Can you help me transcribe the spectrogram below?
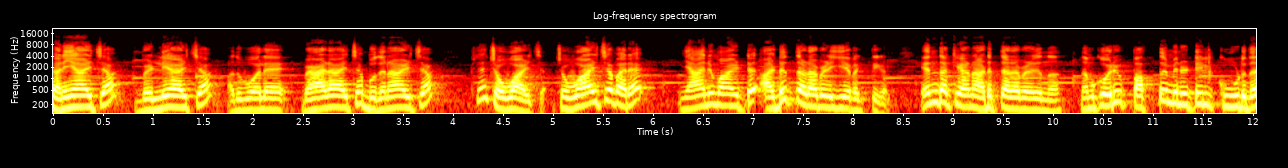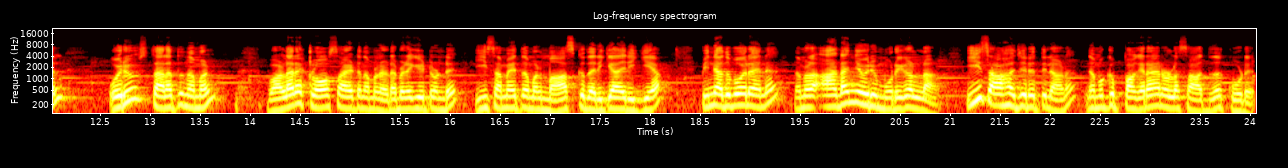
ശനിയാഴ്ച വെള്ളിയാഴ്ച അതുപോലെ വ്യാഴാഴ്ച ബുധനാഴ്ച പിന്നെ ചൊവ്വാഴ്ച. ചൊവ്വാഴ്ച വരെ ഞാനുമായിട്ട് അടുത്തിടപഴകിയ വ്യക്തികൾ. എന്തൊക്കെയാണ് അടുത്തിടപഴകുന്നത്? നമുക്കൊരു പത്ത് മിനിറ്റിൽ കൂടുതൽ ഒരു സ്ഥലത്ത് നമ്മൾ വളരെ ക്ലോസ് ആയിട്ട് നമ്മൾ ഇടപഴകിയിട്ടുണ്ട്. ഈ സമയത്ത് നമ്മൾ മാസ്ക് ധരിക്കാതിരിക്കുക. പിന്നെ അതുപോലെ തന്നെ നമ്മൾ അടഞ്ഞ ഒരു മുറികളിലാണ്. ഈ സാഹചര്യത്തിലാണ് നമുക്ക് പകരാനുള്ള സാധ്യത കൂടുതൽ.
